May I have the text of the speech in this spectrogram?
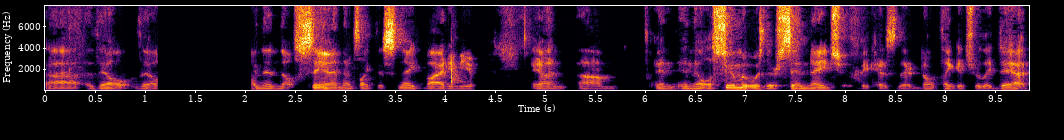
Uh, they'll they'll and then they'll sin. That's like the snake biting you, and um, and and they'll assume it was their sin nature because they don't think it's really dead.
